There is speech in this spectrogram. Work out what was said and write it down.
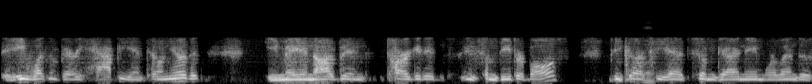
He wasn't very happy, Antonio, that he may have not been targeted in some deeper balls because he had some guy named Orlando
